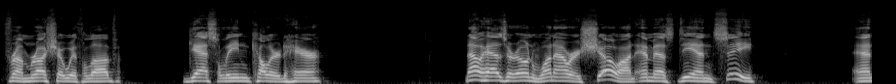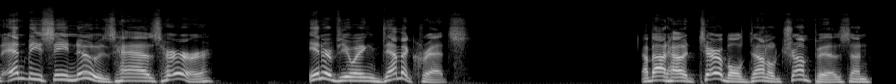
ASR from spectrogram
from Russia with Love, gasoline colored hair, now has her own one hour show on MSDNC. And NBC News has her interviewing Democrats about how terrible Donald Trump is and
